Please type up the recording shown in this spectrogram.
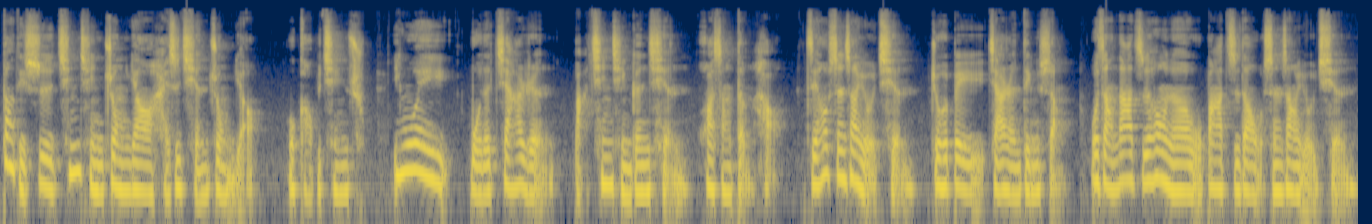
到底是亲情重要还是钱重要？我搞不清楚，因为我的家人把亲情跟钱画上等号，只要身上有钱，就会被家人盯上。我长大之后呢，我爸知道我身上有钱，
